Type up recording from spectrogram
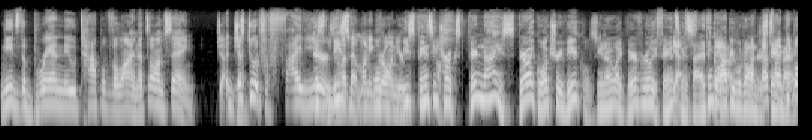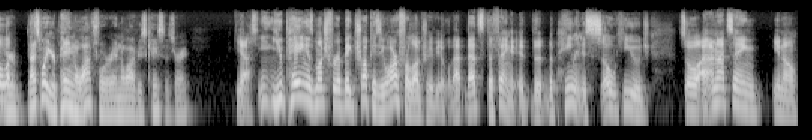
needs the brand new top of the line. That's all I'm saying. J- just do it for five years and let that money well, grow on your. These fancy Ugh. trucks, they're nice. They're like luxury vehicles, you know, like they're really fancy Yes, inside. I think a lot of people don't that's why understand that. people You're- that's what you're paying a lot for in a lot of these cases, right? Yes, you paying as much for a big truck as you are for a luxury vehicle. That that's the thing. It, the the payment is so huge. So I, I'm not saying you know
